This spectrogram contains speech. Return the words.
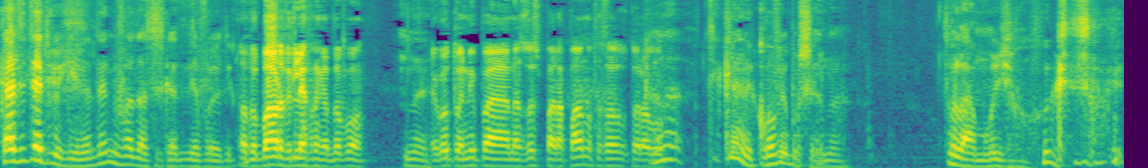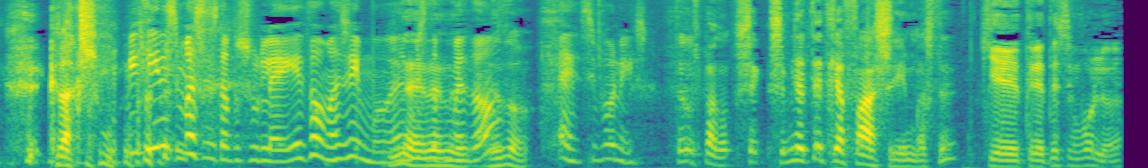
Κάτι τέτοιο γίνεται, μην φανταστείς κάτι Θα διαφορετικό. τον πάρω τηλέφωνο και να το πω. Ναι. Εγώ τον είπα να σου δώσει παραπάνω, θα σα δώσω τώρα εγώ. Καλά, τι κάνει, κόβει από σένα. Το λαμόγιο. Κράξου Μη δίνεις σημασία στα που σου λέει. Εδώ μαζί μου. Ε. Ναι, Εμείς ναι, τα πούμε ναι, εδώ. εδώ. Ε, συμφωνείς. Τέλος πάντων, σε, σε μια τέτοια φάση είμαστε. Και τριετές συμβόλαιο, ε.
